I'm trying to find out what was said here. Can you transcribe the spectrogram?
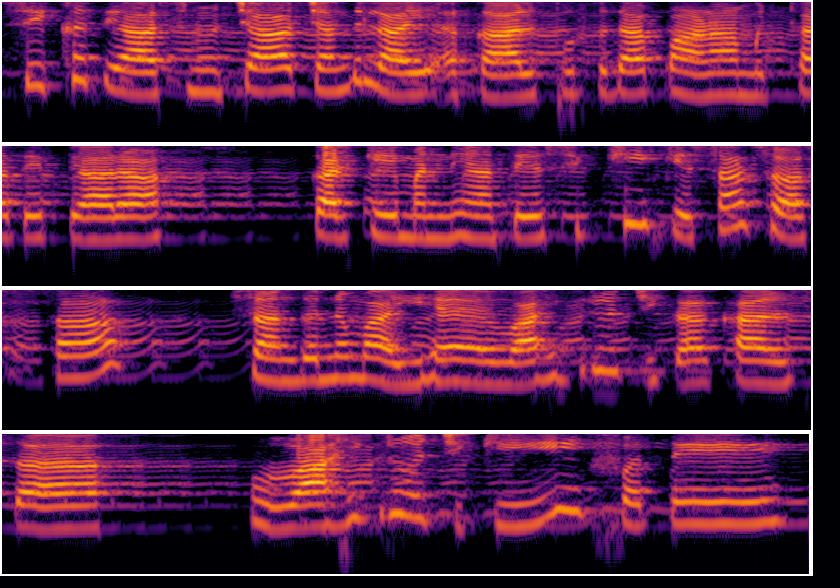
ਸਿੱਖ ਇਤਿਹਾਸ ਨੂੰ ਚਾਰ ਚੰਦ ਲਾਏ ਅਕਾਲ ਪੁਰਖ ਦਾ ਪਾਣਾ ਮਿੱਠਾ ਤੇ ਪਿਆਰਾ ਕਰਕੇ ਮੰਨਿਆ ਤੇ ਸਿੱਖੀ ਕੇਸਾਂ ਸਵਾਸਾ ਸੰਗ ਨਿਭਾਈ ਹੈ। ਵਾਹਿਗੁਰੂ ਜੀ ਕਾ ਖਾਲਸਾ, ਵਾਹਿਗੁਰੂ ਜੀ ਕੀ ਫਤਿਹ।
